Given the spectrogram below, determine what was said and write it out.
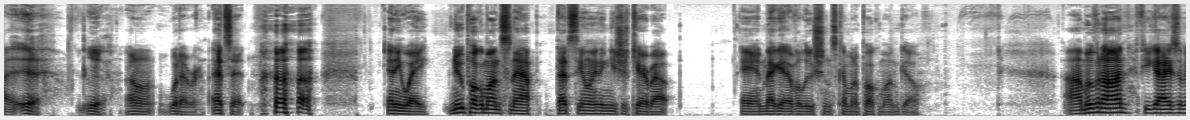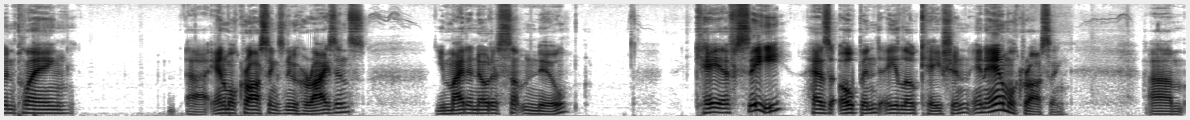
Uh, ugh, ugh, I don't. Whatever. That's it. anyway, new Pokemon Snap. That's the only thing you should care about. And Mega Evolution's coming to Pokemon Go. Uh, moving on, if you guys have been playing uh, Animal Crossing's New Horizons, you might have noticed something new. KFC has opened a location in Animal Crossing. Um,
